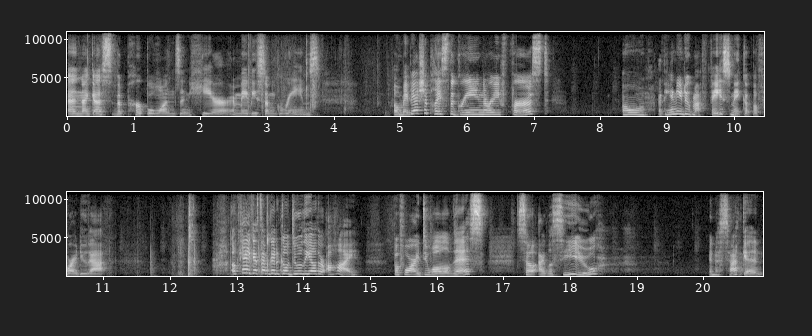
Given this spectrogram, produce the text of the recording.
And I guess the purple ones in here and maybe some greens. Oh, maybe I should place the greenery first. Oh, I think I need to do my face makeup before I do that. Okay, I guess I'm gonna go do the other eye before I do all of this. So I will see you in a second.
